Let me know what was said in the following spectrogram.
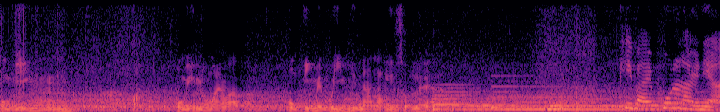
องอิงองอิงรู้ไหมว่าองอิงเป็นผู้หญิงที่น่ารักที่สุดเลยอะ พี่ไบร์ทพูดอะไรเนี่ย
